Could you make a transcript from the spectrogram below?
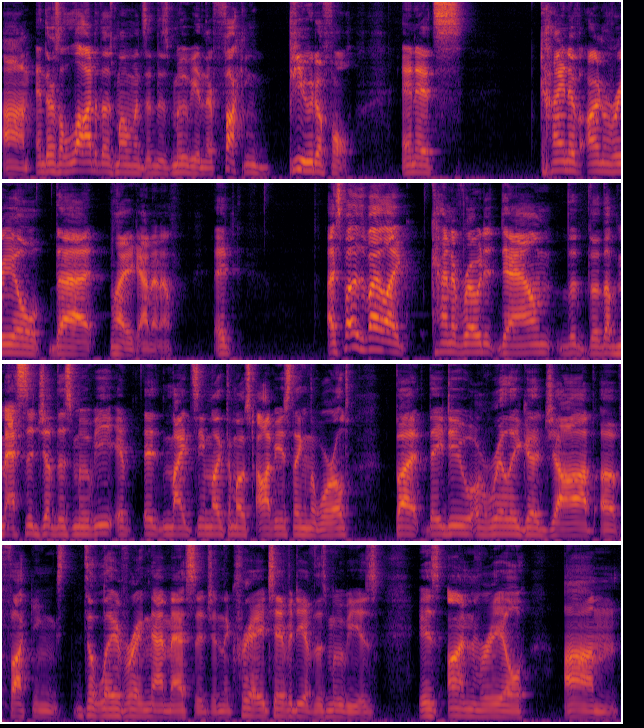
Um, and there's a lot of those moments in this movie, and they're fucking beautiful. And it's kind of unreal that like I don't know. It I suppose if I like kind of wrote it down the, the, the message of this movie, it, it might seem like the most obvious thing in the world, but they do a really good job of fucking delivering that message and the creativity of this movie is is unreal. Um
